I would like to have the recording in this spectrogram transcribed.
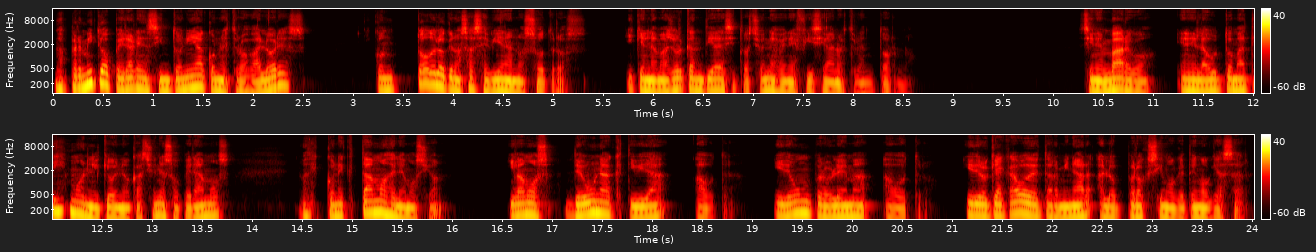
nos permite operar en sintonía con nuestros valores y con todo lo que nos hace bien a nosotros y que en la mayor cantidad de situaciones beneficia a nuestro entorno. Sin embargo, en el automatismo en el que en ocasiones operamos, nos desconectamos de la emoción y vamos de una actividad a otra, y de un problema a otro, y de lo que acabo de terminar a lo próximo que tengo que hacer.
